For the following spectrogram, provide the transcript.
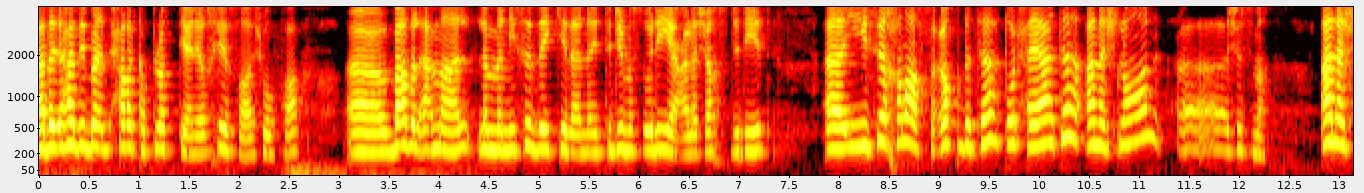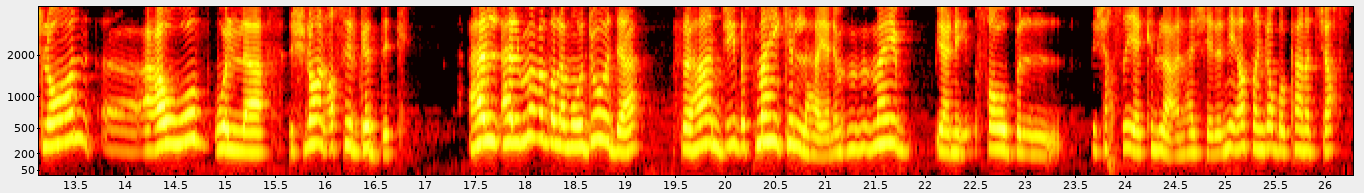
هذا هذه بعد حركة بلوت يعني رخيصة أشوفها. آه، بعض الأعمال لما يصير زي كذا إنه تجي المسؤوليه على شخص جديد آه، يصير خلاص عقدته طول حياته أنا شلون آه، شو اسمه أنا شلون آه، أعوض ولا شلون أصير قدك؟ هل هالمعضله موجودة في هانجي؟ بس ما هي كلها يعني ما هي يعني صوب ال- الشخصية كلها عن هالشيء لأن هي أصلا قبل كانت شخص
